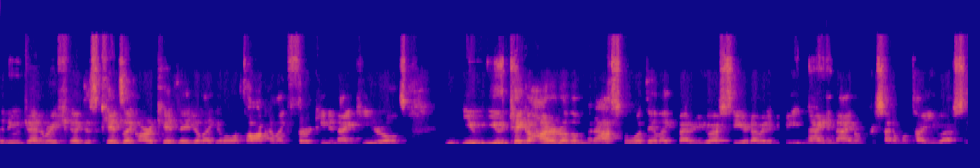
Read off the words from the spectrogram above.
the new generation. Like this kids, like our kids' they do like well, I'm talking like 13 to 19 year olds. You you take a hundred of them and ask them what they like better, UFC or WWE. 99 percent of them will tell you UFC.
